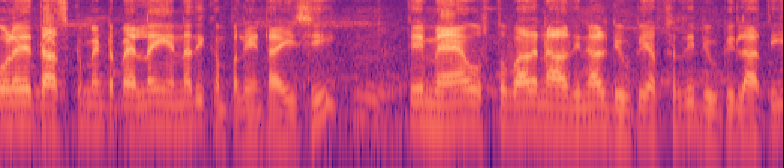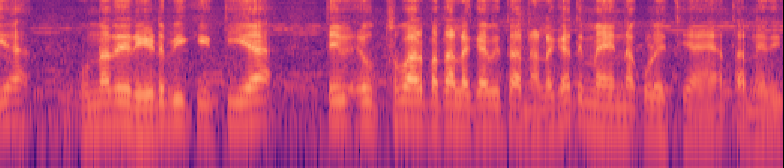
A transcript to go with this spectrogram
ਕੋਲੇ 10 ਕੁ ਮਿੰਟ ਪਹਿਲਾਂ ਹੀ ਇਹਨਾਂ ਦੀ ਕੰਪਲੇਂਟ ਆਈ ਸੀ ਤੇ ਮੈਂ ਉਸ ਤੋਂ ਬਾਅਦ ਨਾਲ ਦੀ ਨਾਲ ਡਿਊਟੀ ਅਫਸਰ ਦੀ ਡਿਊਟੀ ਲਾਤੀ ਆ। ਉਹਨਾਂ ਦੇ ਰੇਡ ਵੀ ਕੀਤੀ ਆ ਤੇ ਉਸ ਤੋਂ ਬਾਅਦ ਪਤਾ ਲੱਗਾ ਵੀ ਧਰਨਾ ਲੱਗਾ ਤੇ ਮੈਂ ਇਹਨਾਂ ਕੋਲ ਇੱਥੇ ਆਇਆ ਧਰਨੇ ਦੀ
